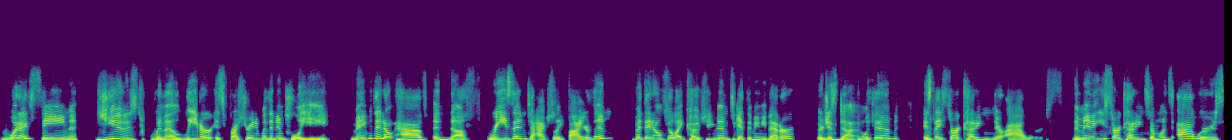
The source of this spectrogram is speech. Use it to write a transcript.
what I've seen used when a leader is frustrated with an employee, maybe they don't have enough reason to actually fire them, but they don't feel like coaching them to get them any better. They're just done with them, is they start cutting their hours. The minute you start cutting someone's hours,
